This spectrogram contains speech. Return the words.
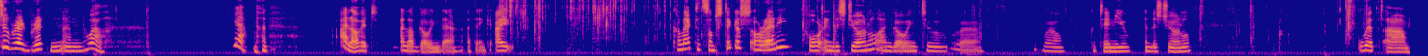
to Great Britain and well, yeah, I love it. I love going there, I think. I collected some stickers already for in this journal. I'm going to, uh, well, continue in this journal with, um,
